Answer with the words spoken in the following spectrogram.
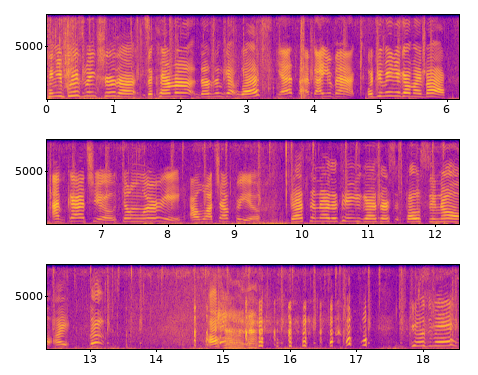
Can you please make sure that the camera doesn't get wet? Yes, I've got your back. What do you mean you got my back? I've got you. Don't worry. I'll watch out for you. That's another thing you guys are supposed to know. I. I oh. Excuse me.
